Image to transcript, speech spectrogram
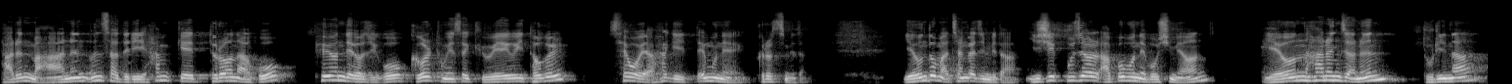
다른 많은 은사들이 함께 드러나고 표현되어지고 그걸 통해서 교회의 덕을 세워야 하기 때문에 그렇습니다. 예언도 마찬가지입니다. 29절 앞부분에 보시면 예언하는 자는 둘이나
